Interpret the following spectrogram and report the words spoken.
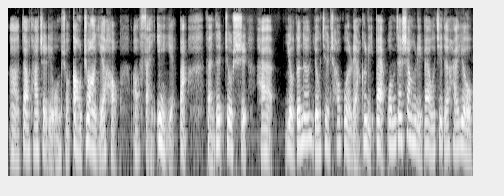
啊，到他这里我们说告状也好啊，反映也罢，反正就是还。有的呢，邮件超过两个礼拜。我们在上个礼拜，我记得还有，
